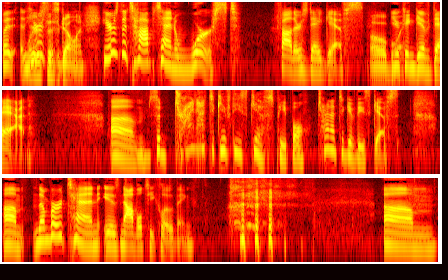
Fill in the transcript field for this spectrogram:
But Where's here's this going? here's the top 10 worst Father's Day gifts Oh boy. you can give dad. Um so try not to give these gifts people. Try not to give these gifts. Um number 10 is novelty clothing. um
